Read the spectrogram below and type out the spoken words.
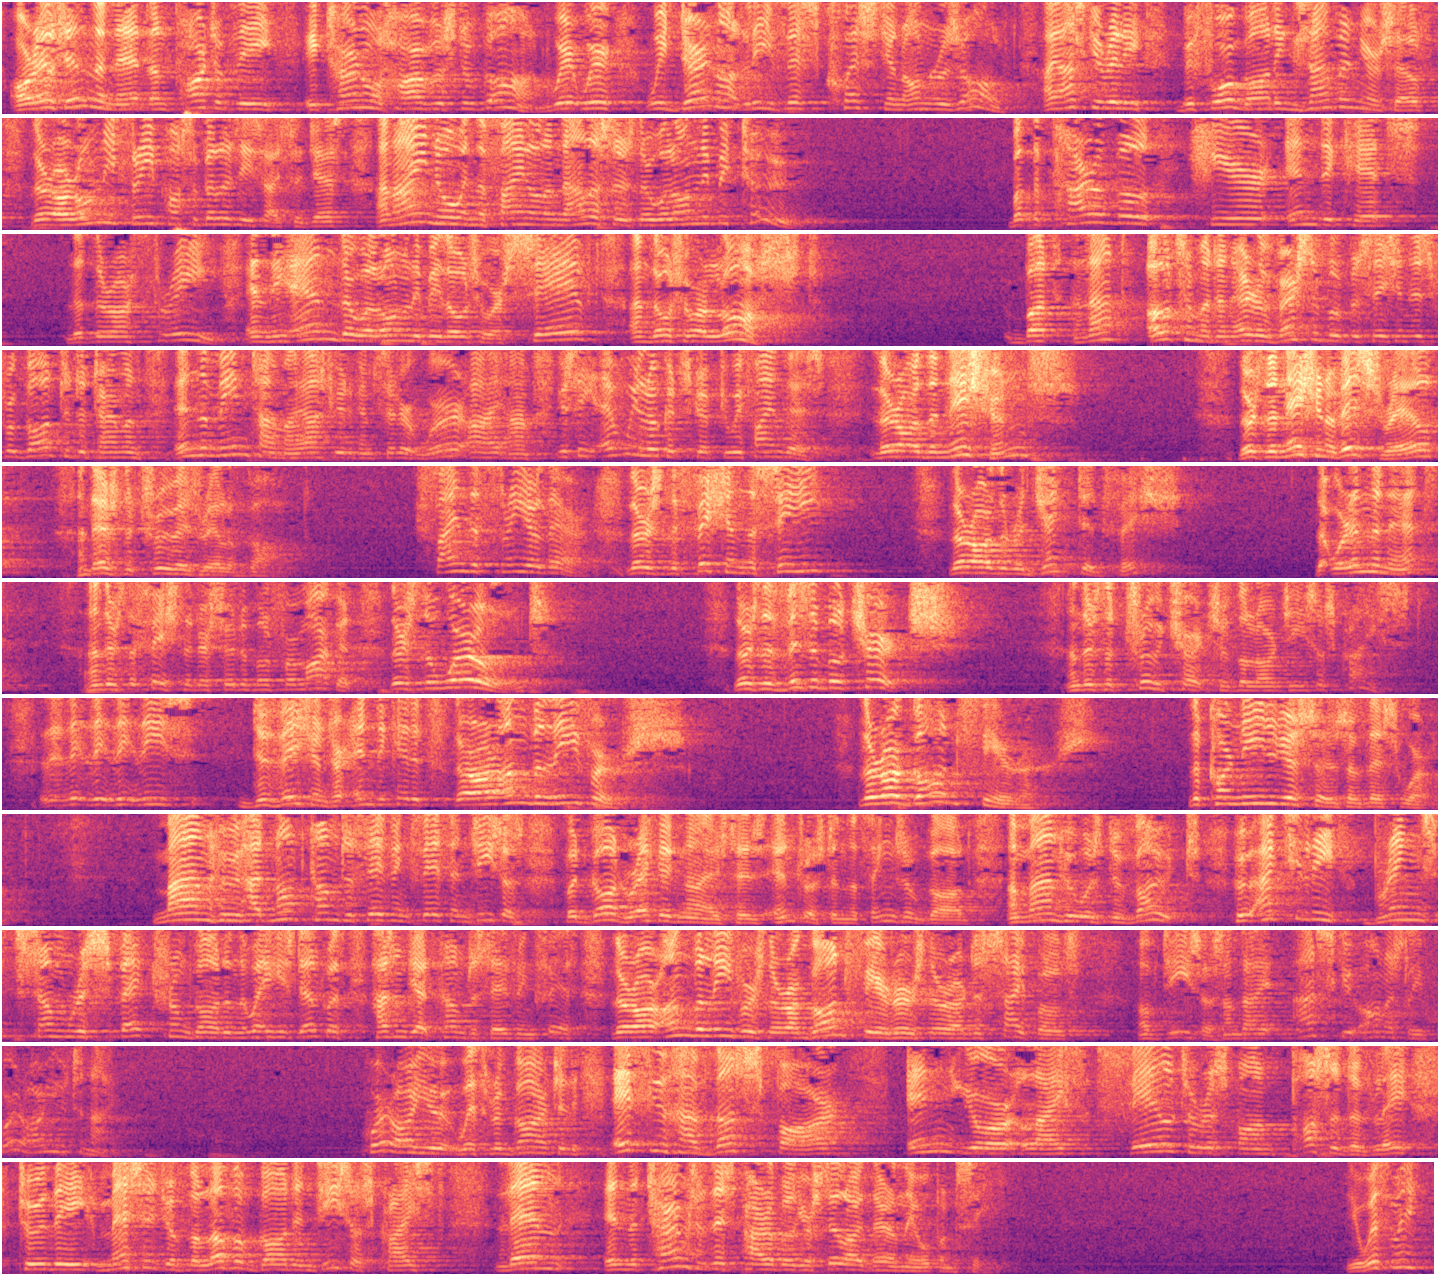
or else in the net and part of the eternal harvest of God. We're, we're, we dare not leave this question unresolved. I ask you really, before God, examine yourself. There are only three possibilities, I suggest, and I know in the final analysis there will only be two. But the parable here indicates that there are three. In the end, there will only be those who are saved and those who are lost. But that ultimate and irreversible decision is for God to determine. In the meantime, I ask you to consider where I am. You see, if we look at Scripture, we find this. There are the nations, there's the nation of Israel, and there's the true Israel of God. Find the three are there. There's the fish in the sea, there are the rejected fish that were in the net, and there's the fish that are suitable for market. There's the world there's the visible church, and there's the true church of the Lord Jesus Christ. The, the, the, these divisions are indicated. There are unbelievers. There are God-fearers. The Corneliuses of this world. Man who had not come to saving faith in Jesus, but God recognized his interest in the things of God. A man who was devout, who actually brings some respect from God in the way he's dealt with, hasn't yet come to saving faith. There are unbelievers, there are God-fearers, there are disciples of Jesus. And I ask you honestly, where are you tonight? Where are you with regard to the. If you have thus far in your life fail to respond positively to the message of the love of God in Jesus Christ, then in the terms of this parable, you're still out there in the open sea. You with me?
